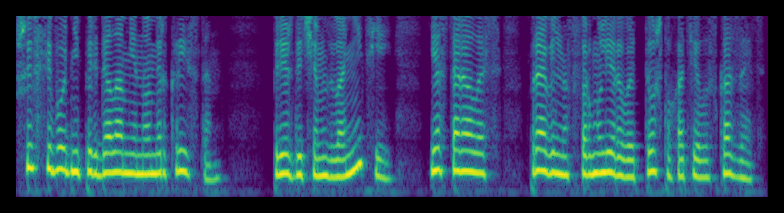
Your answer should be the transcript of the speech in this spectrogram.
Шиф сегодня передала мне номер Кристен. Прежде чем звонить ей, я старалась правильно сформулировать то, что хотела сказать.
